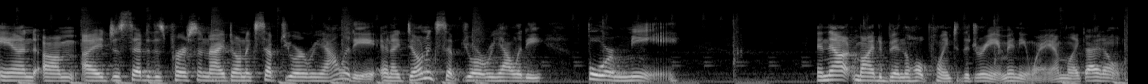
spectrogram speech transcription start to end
And um, I just said to this person, I don't accept your reality, and I don't accept your reality for me. And that might have been the whole point of the dream anyway. I'm like, I don't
